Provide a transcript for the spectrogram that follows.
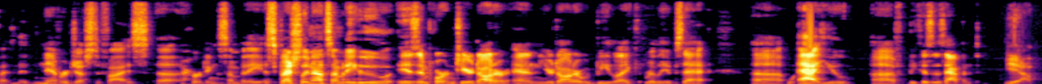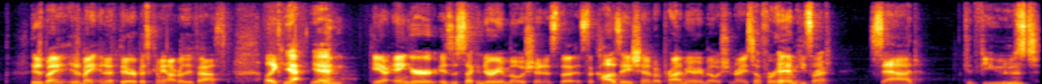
but it never justifies uh, hurting somebody, especially not somebody who is important to your daughter, and your daughter would be like really upset uh, at you uh, because this happened. Yeah. Here's my here's my inner therapist coming out really fast. Like Yeah, yeah. when- you know, anger is a secondary emotion. It's the it's the causation of a primary emotion, right? So for him, he's like Right. sad, confused,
